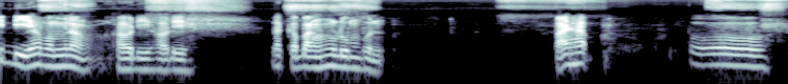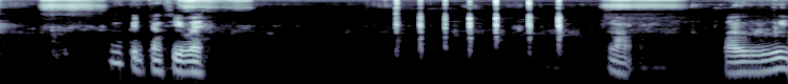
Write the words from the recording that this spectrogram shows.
ติดดีครับผมพี่น้องเขาดีเขาดี แล้วกระบังของลุมผุนไปครับ โอ้มันเป็นจังสีเว้ยน้องเอ้ย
